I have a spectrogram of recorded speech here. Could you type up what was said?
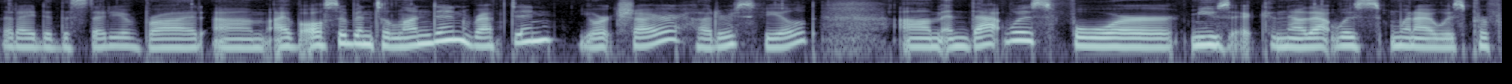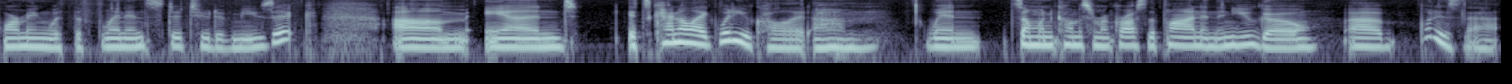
that I did the study abroad. Um, I've also been to London, Repton, Yorkshire, Huddersfield, um, and that was for music. Now, that was when I was performing with the Flint Institute of Music. Um, and it's kind of like, what do you call it? Um, when someone comes from across the pond and then you go, uh, what is that?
